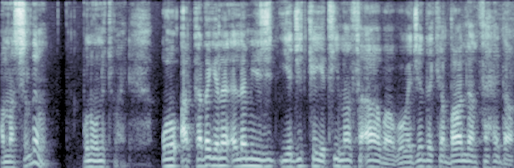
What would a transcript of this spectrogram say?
Anlaşıldı mı? Bunu unutmayın. O arkada gelen elem yecid, yecidke yetimen feava ve vecedeke dalen feheda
